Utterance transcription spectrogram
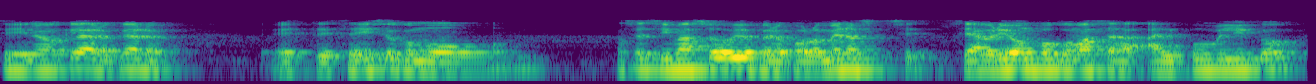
Sí, no, claro, claro. Este, se hizo como, no sé si más obvio, pero por lo menos se, abrió un poco más al público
